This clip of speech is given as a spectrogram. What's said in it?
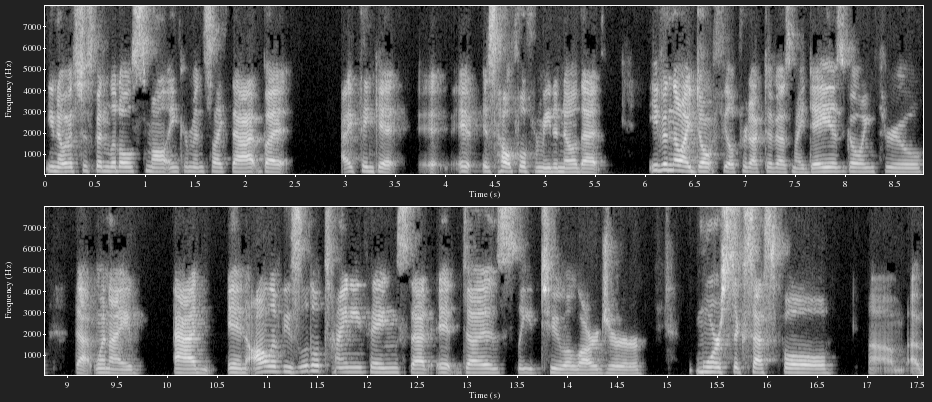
you know it's just been little small increments like that. But I think it, it, it is helpful for me to know that even though I don't feel productive as my day is going through, that when I add in all of these little tiny things, that it does lead to a larger, more successful um, a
